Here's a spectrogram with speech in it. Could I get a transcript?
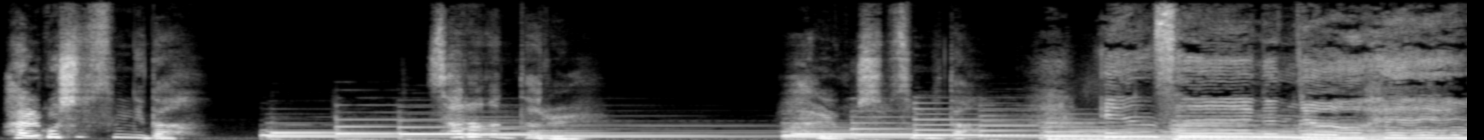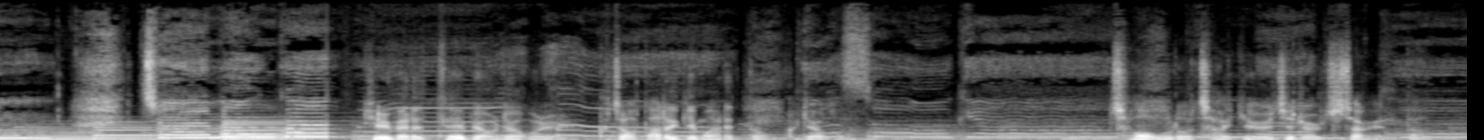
알고 싶습니다. 사랑한다를 알고 싶습니다. 인생은 여행 절망과 길베르트의 명령을 그저 따르기만 했던 그녀가 처음으로 자기 의지를 주장했다.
